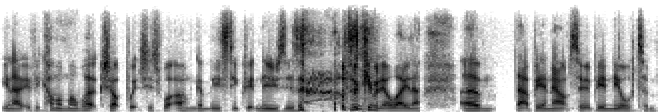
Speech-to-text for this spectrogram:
you know, if you come on my workshop, which is what I'm going to be secret news is, I'm just giving it away now. Um, that'll be announced. So it'll be in the autumn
